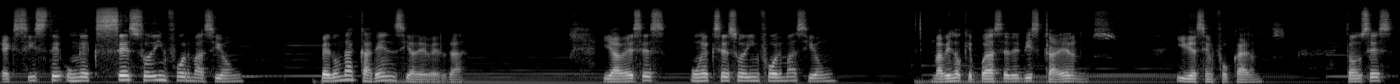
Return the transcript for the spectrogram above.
existe un exceso de información, pero una carencia de verdad. Y a veces un exceso de información, más bien lo que puede hacer es distraernos y desenfocarnos. Entonces,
